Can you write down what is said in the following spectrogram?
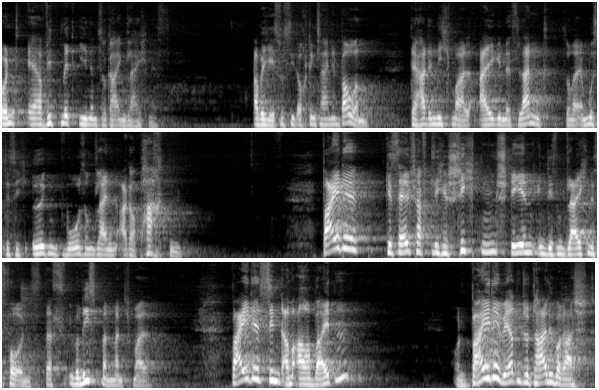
Und er widmet ihnen sogar ein Gleichnis. Aber Jesus sieht auch den kleinen Bauern. Der hatte nicht mal eigenes Land, sondern er musste sich irgendwo so einen kleinen Acker pachten. Beide gesellschaftliche Schichten stehen in diesem Gleichnis vor uns. Das überliest man manchmal. Beide sind am Arbeiten und beide werden total überrascht.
